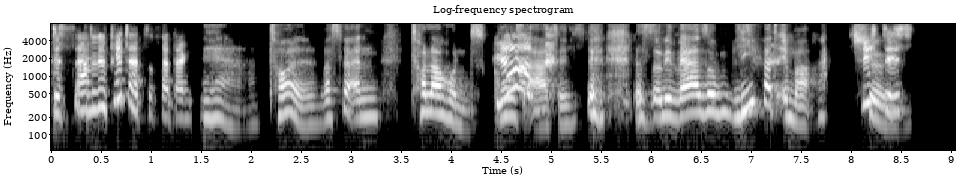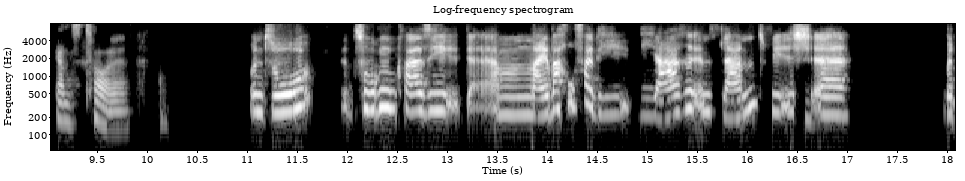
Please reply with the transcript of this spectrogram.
Das haben wir Peter zu verdanken. Ja, toll. Was für ein toller Hund. Großartig. Ja. Das Universum liefert immer. Schön. Richtig. Ganz toll. Und so zogen quasi am Maybachufer die, die Jahre ins Land, wie ich mhm. äh, mit,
